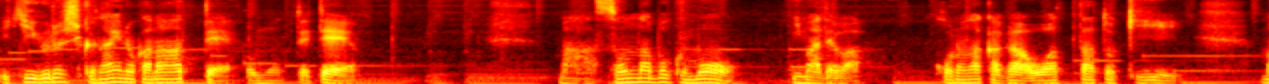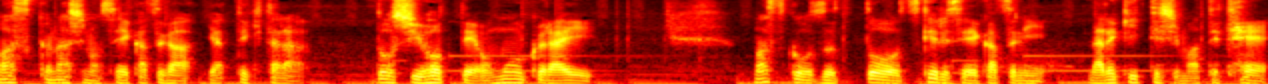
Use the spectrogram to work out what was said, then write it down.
う。息苦しくないのかなって思ってて、まあそんな僕も今ではコロナ禍が終わった時、マスクなしの生活がやってきたらどうしようって思うくらい、マスクをずっとつける生活に慣れきってしまってて、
